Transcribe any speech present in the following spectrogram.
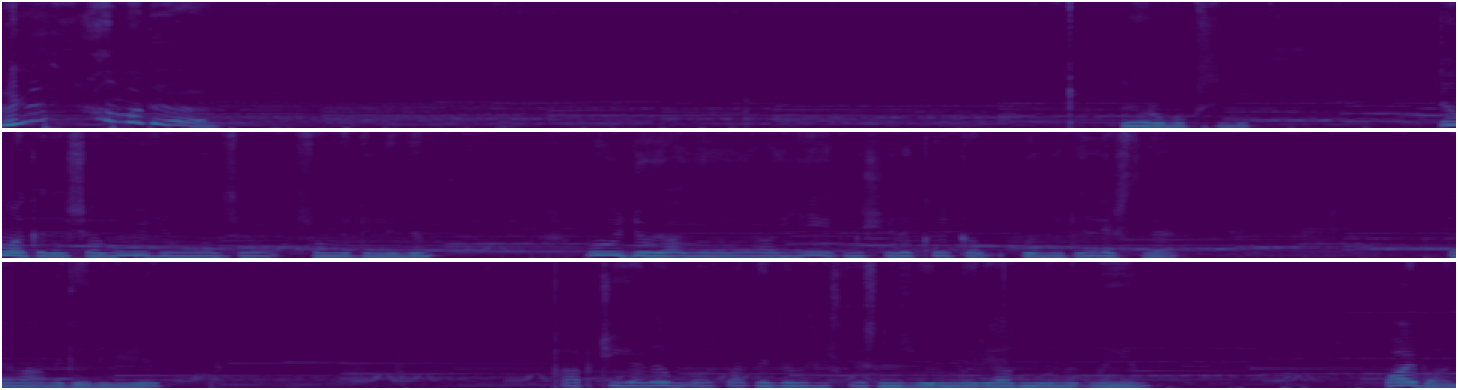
Beni almadı? Robux. Tamam arkadaşlar bu videomuzun sonuna gelelim. Bu videoya ya 70 ya da 40 abone gelirse devamı gelecek. PUBG ya da Stars videoları istiyorsanız yorumları yazmayı unutmayın. Bay bay.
